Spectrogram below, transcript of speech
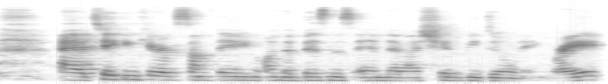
at taking care of something on the business end that I should be doing, right?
